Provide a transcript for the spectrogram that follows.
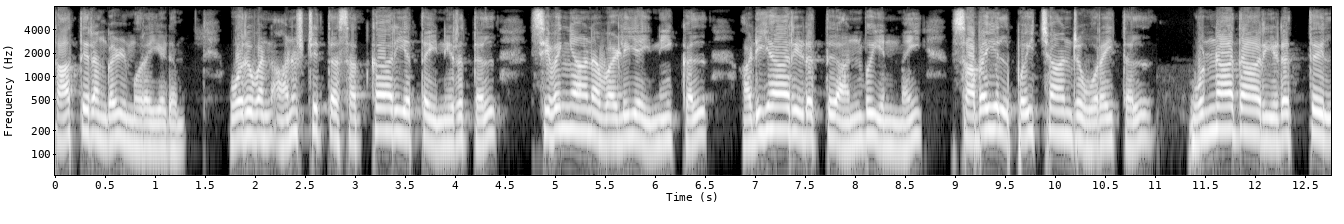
சாத்திரங்கள் முறையிடும். ஒருவன் அனுஷ்டித்த சத்காரியத்தை நிறுத்தல் சிவஞான வழியை நீக்கல் அடியாரிடத்து அன்பு இன்மை சபையில் பொய்ச்சான்று உரைத்தல் உண்ணாதார் இடத்தில்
